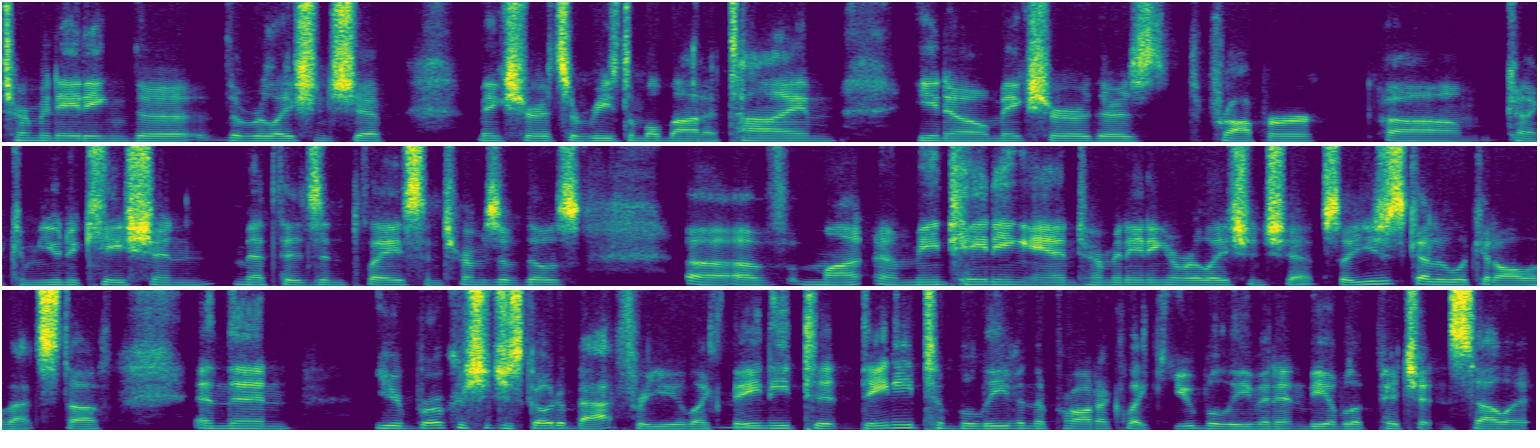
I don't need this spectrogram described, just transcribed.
terminating the the relationship, make sure it's a reasonable amount of time, you know, make sure there's the proper um, kind of communication methods in place in terms of those uh, of mo- uh, maintaining and terminating a relationship. So you just got to look at all of that stuff, and then your broker should just go to bat for you. Like mm-hmm. they need to they need to believe in the product like you believe in it and be able to pitch it and sell it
